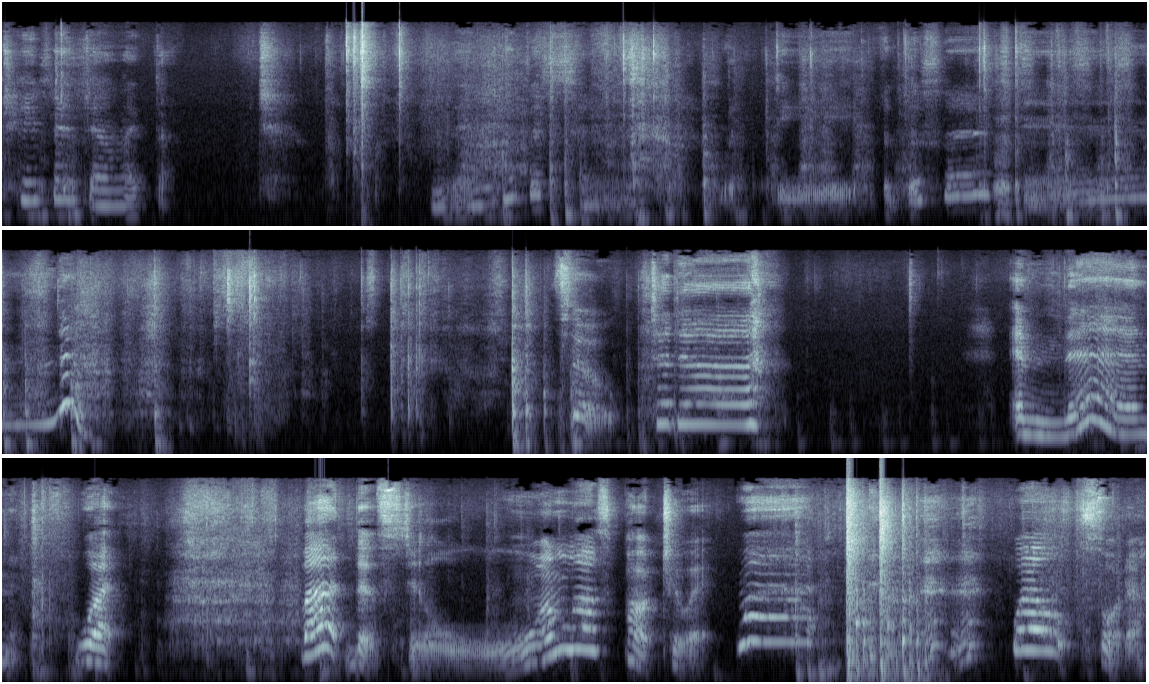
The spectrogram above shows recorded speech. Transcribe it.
tape it down like that. And then do the same with the other side and there. So, ta-da! And then what? But there's still one last part to it. What? well, sorta.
